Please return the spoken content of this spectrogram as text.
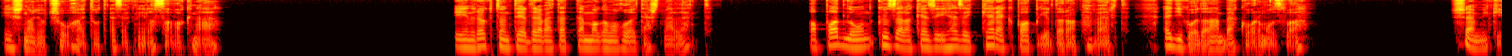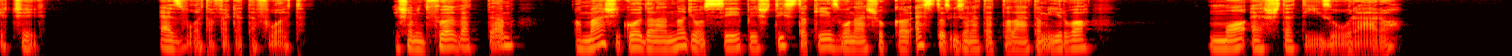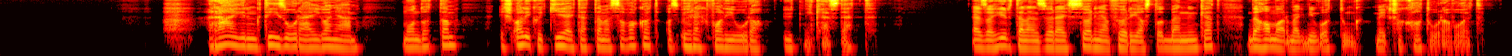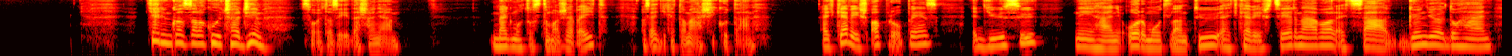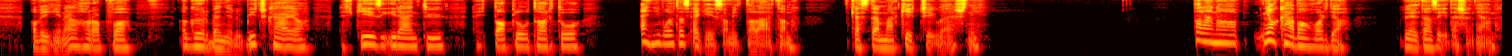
És nagyot sóhajtott ezeknél a szavaknál. Én rögtön térdre vetettem magam a holtest mellett. A padlón közel a kezéhez egy kerek papírdarab hevert, egyik oldalán bekormozva. Semmi kétség. Ez volt a fekete folt. És amint fölvettem, a másik oldalán nagyon szép és tiszta kézvonásokkal ezt az üzenetet találtam írva, ma este tíz órára. Ráérünk tíz óráig, anyám, mondottam, és alig, hogy kiejtettem a szavakat, az öreg fali óra ütni kezdett. Ez a hirtelen zörej szörnyen fölriasztott bennünket, de hamar megnyugodtunk, még csak hat óra volt. Gyerünk azzal a kulcsal, Jim, szólt az édesanyám. Megmotoztam a zsebeit, az egyiket a másik után. Egy kevés apró pénz, egy gyűszű, néhány ormótlan tű, egy kevés cérnával, egy szál göngyöldohány, a végén elharapva, a görbenyelő bicskája, egy kézi iránytű, egy taplótartó, ennyi volt az egész, amit találtam. Kezdtem már kétségbe esni. Talán a nyakában hordja, vélte az édesanyám.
